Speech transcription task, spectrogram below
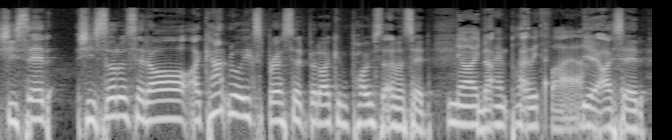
she said, she sort of said, "Oh, I can't really express it, but I can post it." And I said, No, "No, don't play with fire. Yeah, I said,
